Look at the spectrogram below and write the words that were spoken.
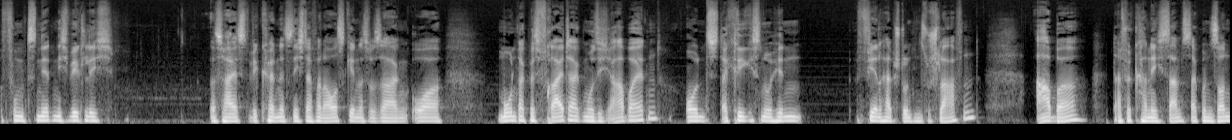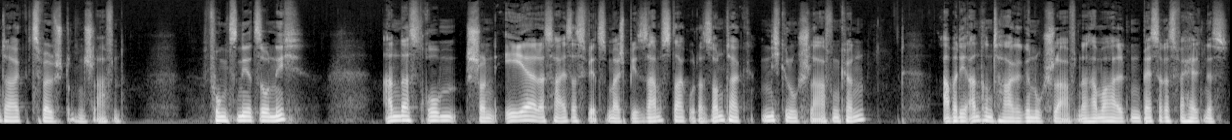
funktioniert nicht wirklich. Das heißt, wir können jetzt nicht davon ausgehen, dass wir sagen, oh, Montag bis Freitag muss ich arbeiten und da kriege ich es nur hin, viereinhalb Stunden zu schlafen. Aber dafür kann ich Samstag und Sonntag zwölf Stunden schlafen. Funktioniert so nicht. Andersrum schon eher, das heißt, dass wir zum Beispiel Samstag oder Sonntag nicht genug schlafen können, aber die anderen Tage genug schlafen. Dann haben wir halt ein besseres Verhältnis.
